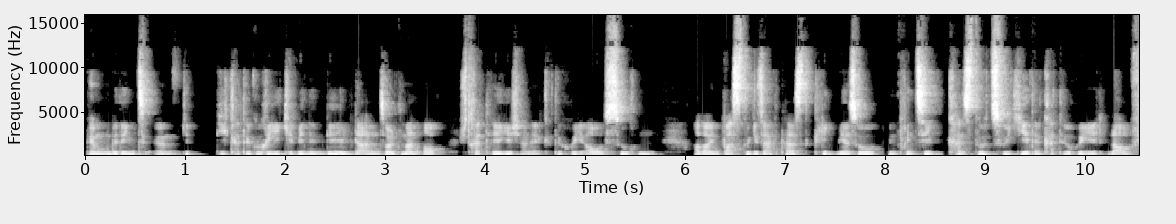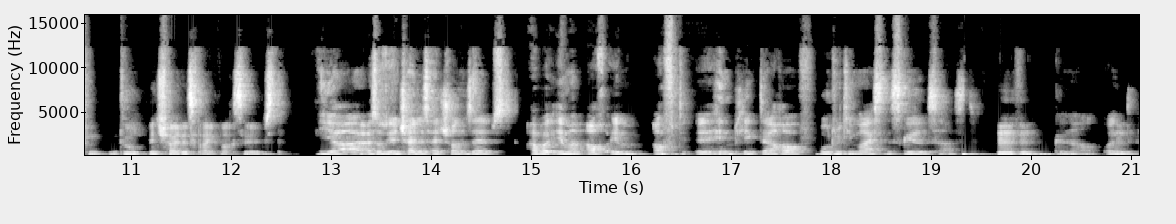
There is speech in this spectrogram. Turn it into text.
wenn man unbedingt ähm, die, die Kategorie gewinnen will, dann sollte man auch strategisch eine Kategorie aussuchen. Aber was du gesagt hast, klingt mir so, im Prinzip kannst du zu jeder Kategorie laufen. Du entscheidest einfach selbst. Ja, also du entscheidest halt schon selbst, aber immer auch im auf äh, Hinblick darauf, wo du die meisten Skills hast. Mhm. Genau. Und mhm.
